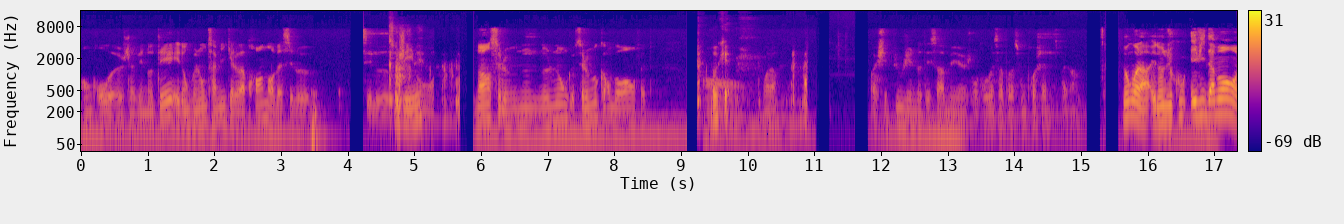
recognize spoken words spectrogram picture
en gros, je l'avais noté. Et donc le nom de famille qu'elle va prendre, bah, c'est le c'est le Sojihime Non, c'est le, le- le nom, c'est le mot Cormoran en fait. En- Ok. Voilà. Ouais, je sais plus où j'ai noté ça, mais je retrouverai ça pour la semaine prochaine, c'est pas grave. Donc voilà, et donc du coup, évidemment,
